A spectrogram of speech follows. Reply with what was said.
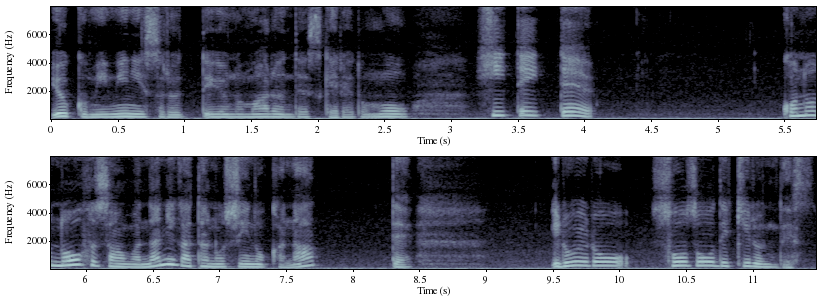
よく耳にするっていうのもあるんですけれども弾いていてこの農夫さんは何が楽しいのかなっていろいろ想像できるんです。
